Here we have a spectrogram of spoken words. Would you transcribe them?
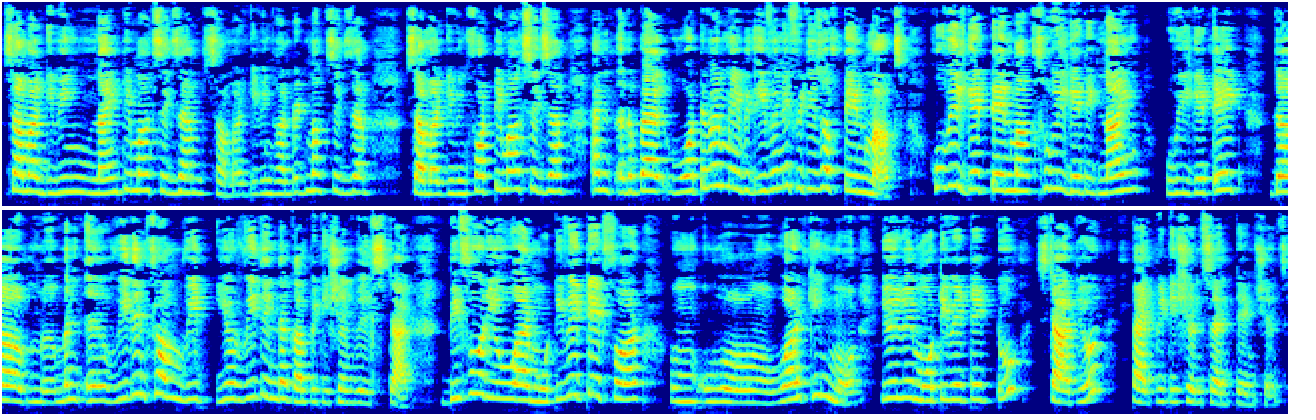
Some are giving 90 marks exam some are giving 100 marks exam some are giving 40 marks exam and the whatever may be even if it is of 10 marks who will get 10 marks? Who will get it 9 who will get 8 the uh, within from with your within the competition will start. Before you are motivated for um, working more you will be motivated to start your palpitations and tensions.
